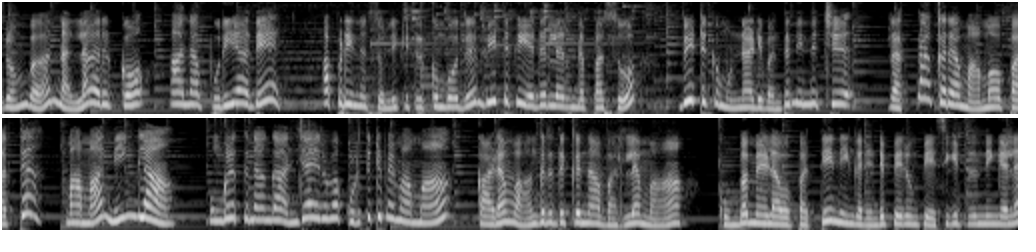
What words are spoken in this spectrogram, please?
ரொம்ப நல்லா இருக்கும். ஆனா புரியாதே அப்படின்னு சொல்லிக்கிட்டு இருக்கும்போது வீட்டுக்கு எதிரில இருந்த பசு வீட்டுக்கு முன்னாடி வந்து நின்னுச்சு. ரத்னாக்கர மாமாவை பார்த்து மாமா நீங்களா? உங்களுக்கு நாங்க அஞ்சாயிரம் ரூபாய் கொடுத்துட்டுமே மாமா. கடன் வாங்குறதுக்கு நான் வரலம்மா. கும்பமேளாவை பத்தி நீங்க ரெண்டு பேரும் பேசிக்கிட்டு இருந்தீங்கல்ல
